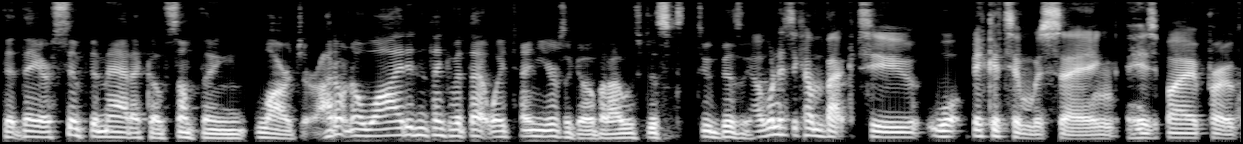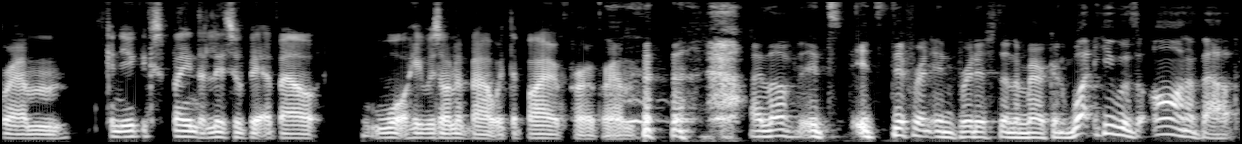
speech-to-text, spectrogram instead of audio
that they are symptomatic of something larger. I don't know why I didn't think of it that way 10 years ago, but I was just too busy. I wanted to come back to what Bickerton was saying, his bio program. Can you explain a little bit about what he was on about with the bio program. I love it's it's different in British than American. What he was on about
